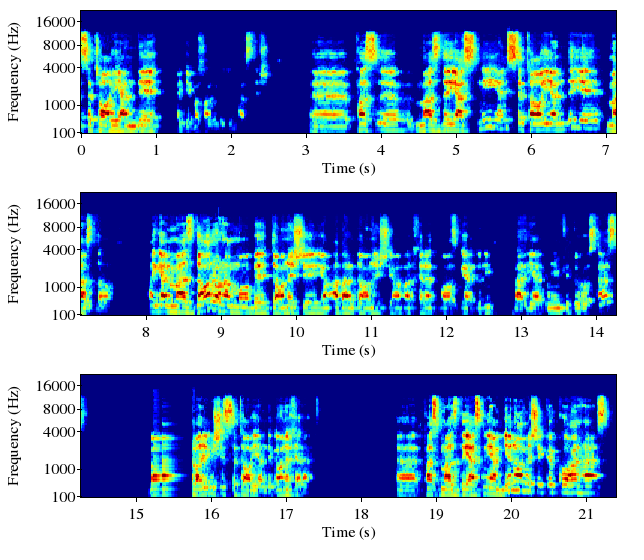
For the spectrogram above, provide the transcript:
ستاینده اگه بخوایم بگیم هستش. پس مزده یسنی یعنی ستاینده مزدا. اگر مزدا رو هم ما به دانش یا ابر دانش یا ابر خرد بازگردونیم برگردونیم که درست هست برای میشه ستایندگان خرد. پس مزده یسنی هم یه نامشه که کوهن هست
